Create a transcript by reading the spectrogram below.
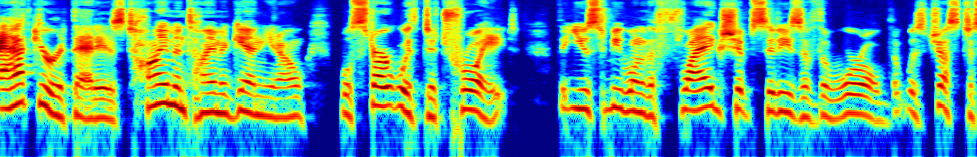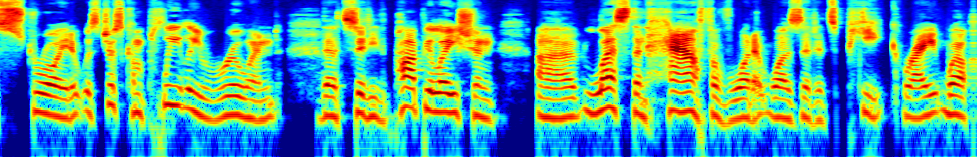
accurate that is time and time again. You know, we'll start with Detroit that used to be one of the flagship cities of the world that was just destroyed. It was just completely ruined. That city, the population, uh, less than half of what it was at its peak, right? Well,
